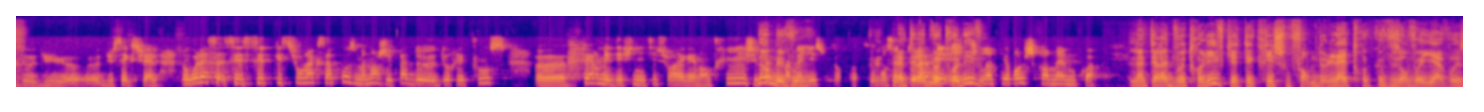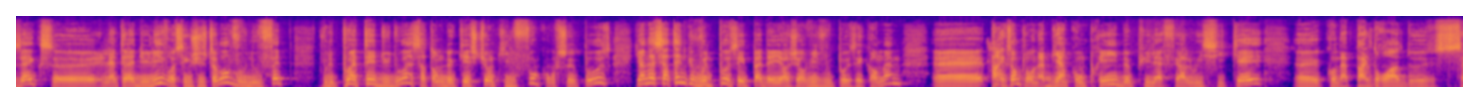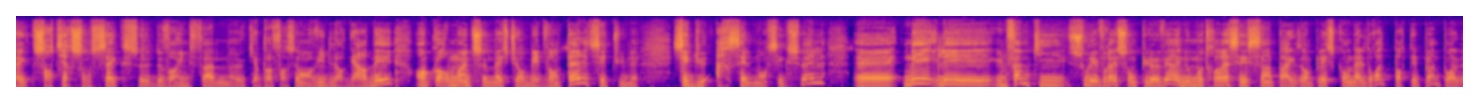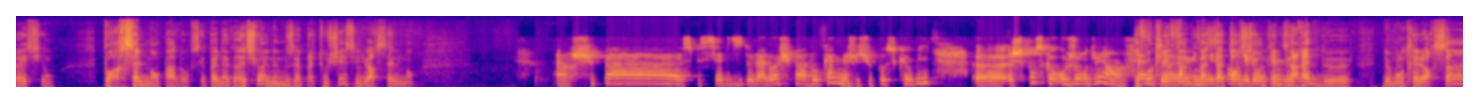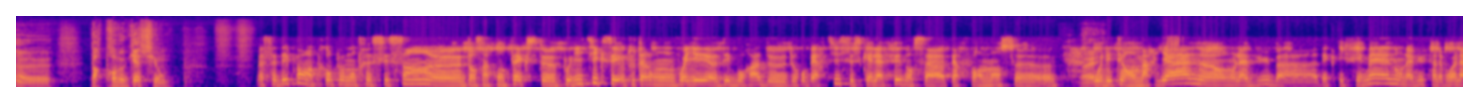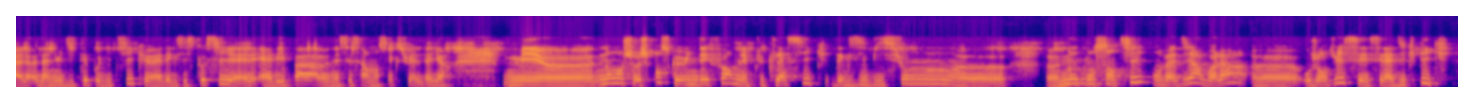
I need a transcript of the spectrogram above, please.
de, du, du, sexuel. Donc voilà, c'est cette question-là que ça pose. Maintenant, j'ai pas de, de réponse euh, ferme et définitive sur la galanterie. J'ai pas travaillé sur euh, ce concept-là, mais je m'interroge quand même, quoi l'intérêt de votre livre, qui est écrit sous forme de lettres que vous envoyez à vos ex, euh, l'intérêt du livre, c'est que justement, vous nous faites, vous pointez du doigt un certain nombre de questions qu'il faut qu'on se pose. Il y en a certaines que vous ne posez pas, d'ailleurs, j'ai envie de vous poser quand même. Euh, par exemple, on a bien compris, depuis l'affaire Louis Siquet, euh, qu'on n'a pas le droit de sortir son sexe devant une femme qui n'a pas forcément envie de le regarder, encore moins de se masturber devant elle. C'est du harcèlement sexuel. mais les, une femme qui soulèverait son pullover et nous montrerait ses seins, par exemple, est-ce qu'on a le droit de porter plainte pour agression? Pour harcèlement, pardon. Ce n'est pas une agression, elle ne nous a pas touchés, c'est du harcèlement. Alors, je ne suis pas spécialiste de la loi, je ne suis pas avocate, mais je suppose que oui. Euh, je pense qu'aujourd'hui, en fait. Il faut que les femmes fassent attention, qu'elles arrêtent de, montrer leurs seins euh, par provocation. Bah, ça dépend. Après, on peut montrer ses seins euh, dans un contexte politique. Tout à l'heure, on voyait euh, Déborah de, de Roberti, c'est ce qu'elle a fait dans sa performance euh, où elle était en Marianne. On l'a vu bah, avec les Fémènes, on l'a vu, voilà, la, nudité politique, elle existe aussi. Elle n'est pas nécessairement sexuelle d'ailleurs. Mais non, je, je pense qu'une des formes les plus classiques d'exhibition non consentie, on va dire, voilà, aujourd'hui, c'est la dick pic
